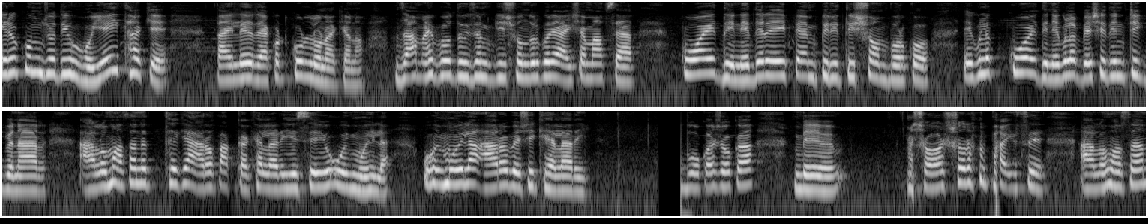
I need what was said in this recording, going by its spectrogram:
এরকম যদি হয়েই থাকে তাইলে রেকর্ড করল না কেন? জামাই বউ দুইজন কি সুন্দর করে আইসা মাপছে আর কয়দিন এদের এই প্রেম প্রীতির সম্পর্ক? এগুলো কয়দিন? এগুলো বেশি দিন টিকবে না। আর আলম হাসানের থেকে আরও পাক্কা খেলাড়ি হয়েছে ওই মহিলা। ওই মহিলা আরও বেশি খেলাড়ি। বোকা শোকা সহজ সরল পাইছে আলম হাসান।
